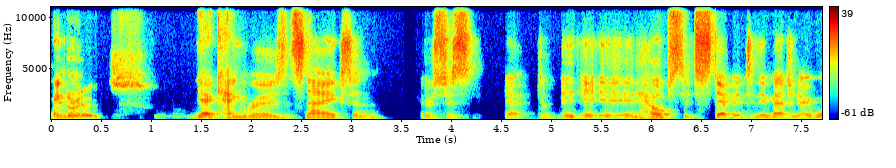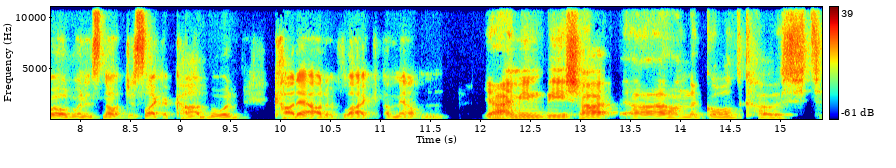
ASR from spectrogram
kangaroos yeah, kangaroos and snakes, and it was just yeah, it, it it helps to step into the imaginary world when it's not just like a cardboard cutout of like a mountain. Yeah, I mean, we shot uh, on the Gold Coast,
